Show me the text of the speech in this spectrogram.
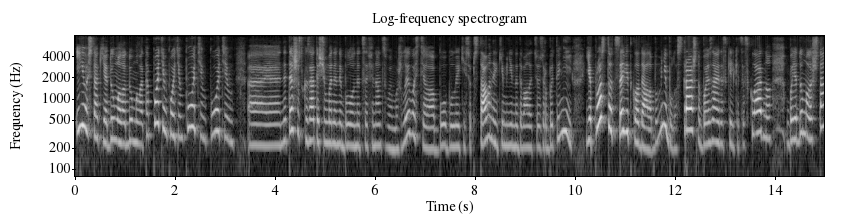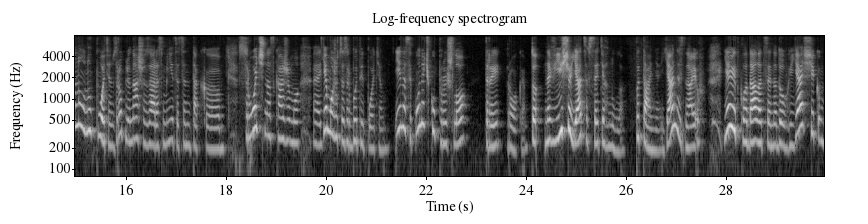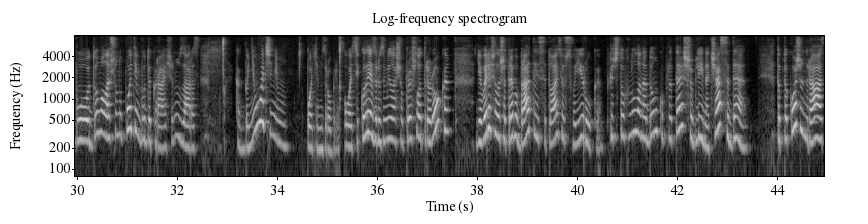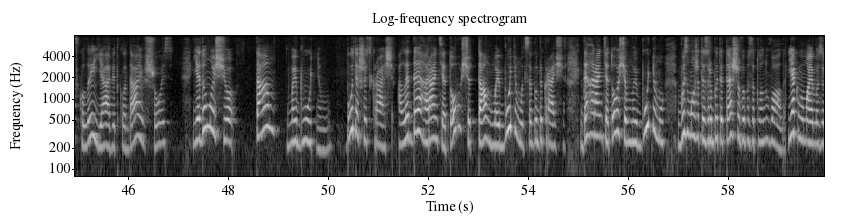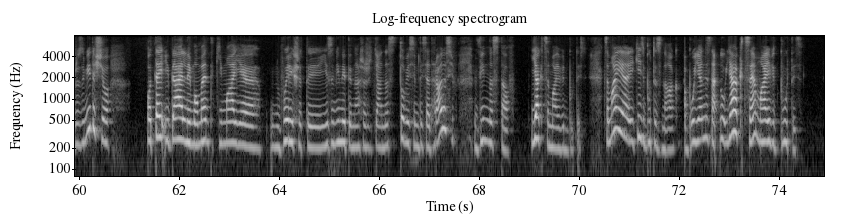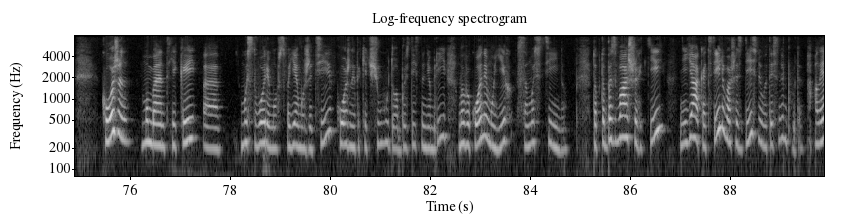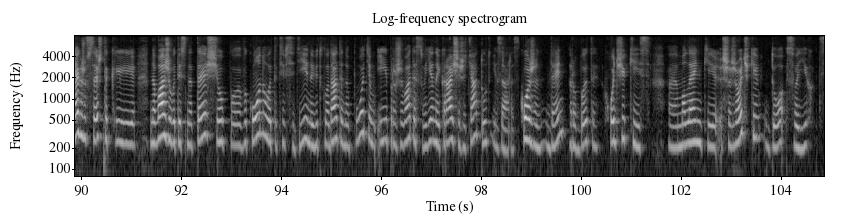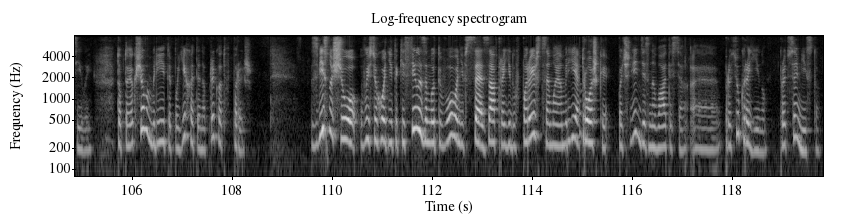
І ось так я думала, думала, та потім, потім, потім, потім. Е, Не те, що сказати, що в мене не було на це фінансової можливості, або були якісь обставини, які мені не давали цього зробити. Ні. Я просто це відкладала, бо мені було страшно, бо я знаю, наскільки це складно. Бо я думала, що та ну ну потім зроблю наше зараз. Мені це це не так е, срочно, скажімо. Е, я можу це зробити і потім. І на секундочку пройшло три роки. То навіщо я це все тягнула? Питання, я не знаю. Я відкладала це на довгий ящик, бо думала, що ну потім буде краще. Ну зараз як би не очень, потім зроблю. Ось, і коли я зрозуміла, що пройшло три роки, я вирішила, що треба брати ситуацію в свої руки. Підштовхнула на думку про те, що блін, а час іде. Тобто кожен раз, коли я відкладаю щось, я думаю, що там в майбутньому буде щось краще. Але де гарантія того, що там в майбутньому це буде краще? Де гарантія того, що в майбутньому ви зможете зробити те, що ви запланували? Як ми маємо зрозуміти, що отей ідеальний момент, який має вирішити і змінити наше життя на 180 градусів, він настав? Як це має відбутись? Це має якийсь бути знак, або я не знаю, ну як це має відбутись? Кожен момент, який е, ми створюємо в своєму житті кожне таке чудо або здійснення мрії, ми виконуємо їх самостійно. Тобто без ваших дій ніяка ціль ваша здійснюватись не буде. Але як же все ж таки наважуватись на те, щоб е, виконувати ці всі дії, не відкладати на потім і проживати своє найкраще життя тут і зараз? Кожен день робити хоч якісь е, маленькі шажочки до своїх цілей. Тобто, якщо ви мрієте поїхати, наприклад, в Париж, звісно, що ви сьогодні такі сіли, замотивовані, все, завтра їду в Париж, це моя мрія. Трошки почніть дізнаватися е, про цю країну, про це місто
